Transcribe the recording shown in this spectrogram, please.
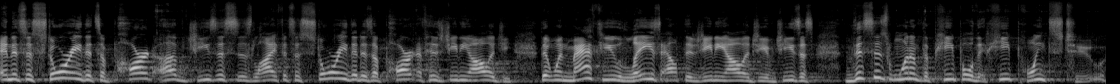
And it's a story that's a part of Jesus' life. It's a story that is a part of his genealogy. That when Matthew lays out the genealogy of Jesus, this is one of the people that he points to.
